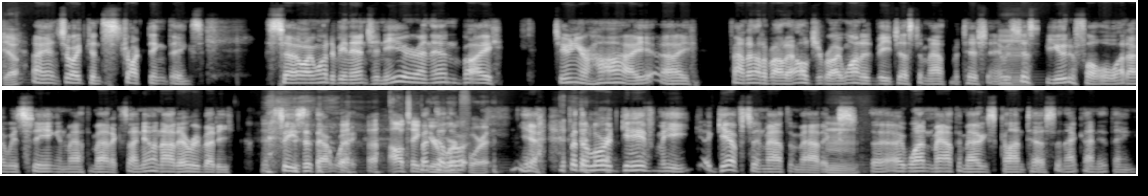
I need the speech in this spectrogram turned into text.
Yep. I enjoyed constructing things. So I wanted to be an engineer. And then by junior high, I found out about algebra. I wanted to be just a mathematician. It was Mm. just beautiful what I was seeing in mathematics. I know not everybody sees it that way. I'll take But your word Lord- for it. Yeah. But the Lord gave me gifts in mathematics. Uh, I won mathematics contests and that kind of thing.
